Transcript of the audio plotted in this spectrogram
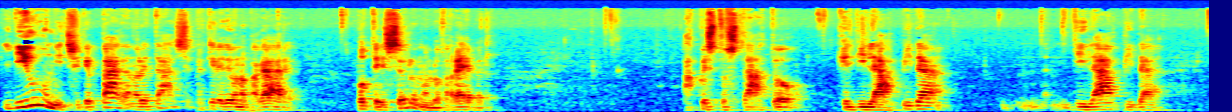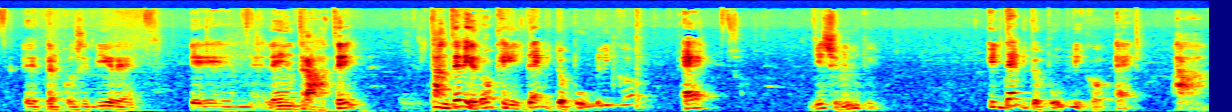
gli unici che pagano le tasse perché le devono pagare, potessero non lo farebbero. A questo Stato che dilapida, dilapida eh, per così dire, eh, le entrate, tant'è vero che il debito pubblico è 10 minuti. Il debito pubblico è a,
